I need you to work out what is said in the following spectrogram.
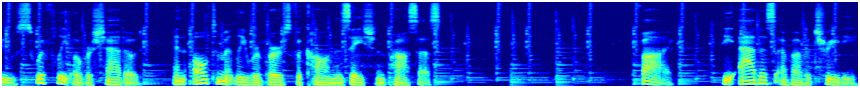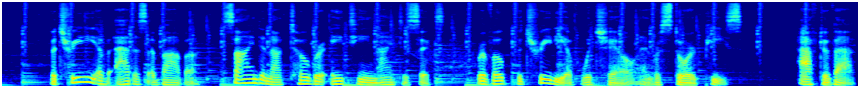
II swiftly overshadowed and ultimately reversed the colonization process. 5. The Addis Ababa Treaty The Treaty of Addis Ababa, signed in October 1896, revoked the Treaty of Wuchale and restored peace. After that,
